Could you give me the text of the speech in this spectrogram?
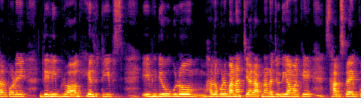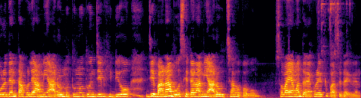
তারপরে ডেলি ব্লগ হেলথ টিপস এই ভিডিওগুলো ভালো করে বানাচ্ছি। আর আপনারা যদি আমাকে সাবস্ক্রাইব করে দেন, তাহলে আমি আরও নতুন নতুন যে ভিডিও যে বানাবো, সেটার আমি আরও উৎসাহ পাবো। সবাই আমার দয়া করে একটু পাশে থাকবেন।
